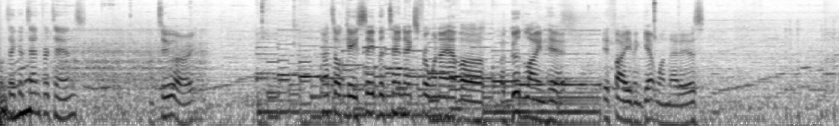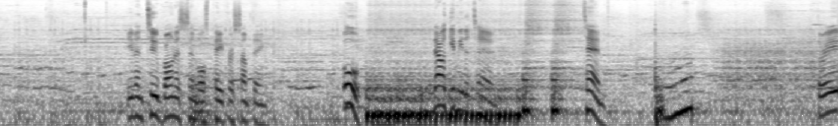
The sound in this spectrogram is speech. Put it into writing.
I'll take a 10 for 10s. A two, all right. That's okay. Save the 10x for when I have a, a good line hit. If I even get one, that is. Even two bonus symbols pay for something. Ooh, now give me the 10. 10. Three.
